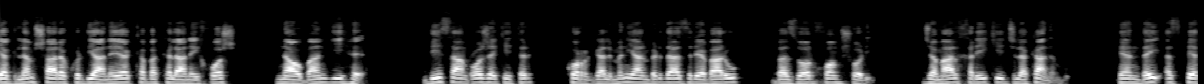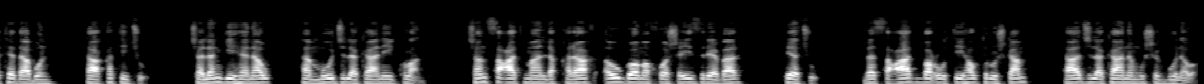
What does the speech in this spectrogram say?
یەک لەم شارە کوردیانەیە کە بە کەلانەی خۆش ناوبانگی هەیە. دیسان ڕۆژێکی تر کوڕ گەل منیان بردە زرێبار و بە زۆر خۆم شۆری. جەمال خەریکی جلەکانم بوو. هێندەی ئەسپێ تێدا بوون تاقەتی چوو. چەلەنگی هێنا و هەموو جلەکانی کوڵاند. چەند سەعاتمان لە قەراغ ئەو گۆمە خۆشەی زرێبار پێ چوو. بە سەعات بە ڕووتی هەڵتروشکام تا جلەکانم وشک بوونەوە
